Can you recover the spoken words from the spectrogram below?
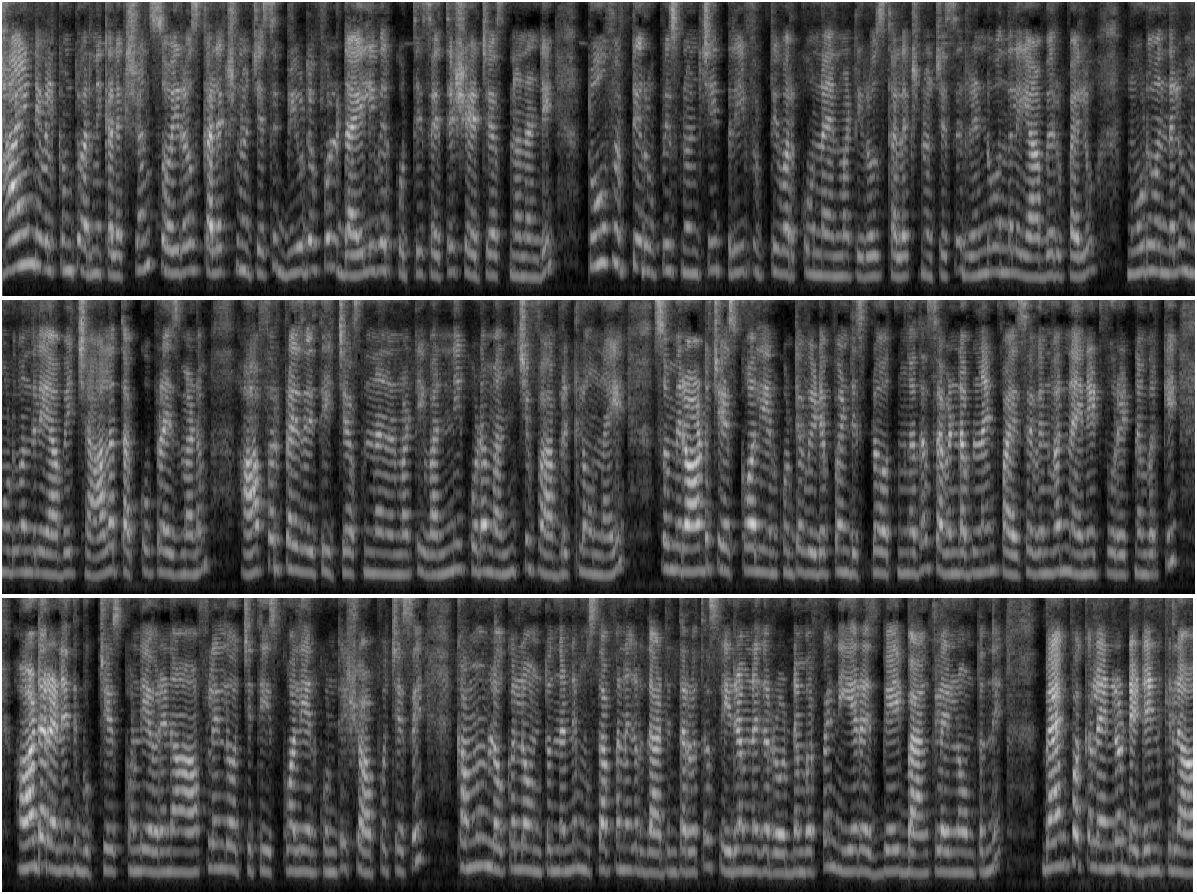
Hi అండి welcome to Arni collection so ఈరోజు collection వచ్చేసి బ్యూటిఫుల్ డైలీ వేర్ కుర్తీస్ అయితే షేర్ చేస్తున్నానండి. టూ ఫిఫ్టీ రూపీస్ నుంచి త్రీ ఫిఫ్టీ వరకు ఉన్నాయన్నమాట ఈరోజు కలెక్షన్ వచ్చేసి. రెండు వందల యాభై రూపాయలు మూడు వందలు మూడు వందల యాభై చాలా తక్కువ ప్రైస్ మేడం ఆఫర్ ప్రైస్ అయితే ఇచ్చేస్తున్నాను అనమాట ఇవన్నీ కూడా మంచి ఫ్యాబ్రిక్లో ఉన్నాయి. సో మీరు ఆర్డర్ చేసుకోవాలి అనుకుంటే వీడియో పాయింట్ డిస్ప్లే అవుతుంది కదా seven double nine five seven one nine eight four eight నెంబర్కి ఆర్డర్ అనేది బుక్ చేసుకోండి. ఎవరైనా ఆఫ్లైన్లో వచ్చి తీసుకోవాలి అనుకుంటే షాప్ వచ్చేసి ఖమ్మం లోకల్లో ఉంటుందండి. ముస్తాఫా నగర్ దాటిన తర్వాత Sriram Nagar road number five near SBI bank లైన్లో ఉంటుంది. బ్యాంక్ పక్క లైన్లో డెడ్ ఎండ్కి లా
